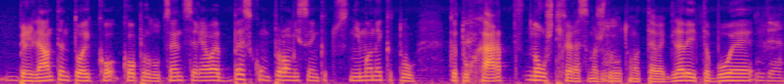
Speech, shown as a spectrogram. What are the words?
брилянтен, той е ко- копродуцент, сериал е безкомпромисен като снимане, като, като хард. Много ще хареса между М. другото на тебе. Гледай Табу е Да.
